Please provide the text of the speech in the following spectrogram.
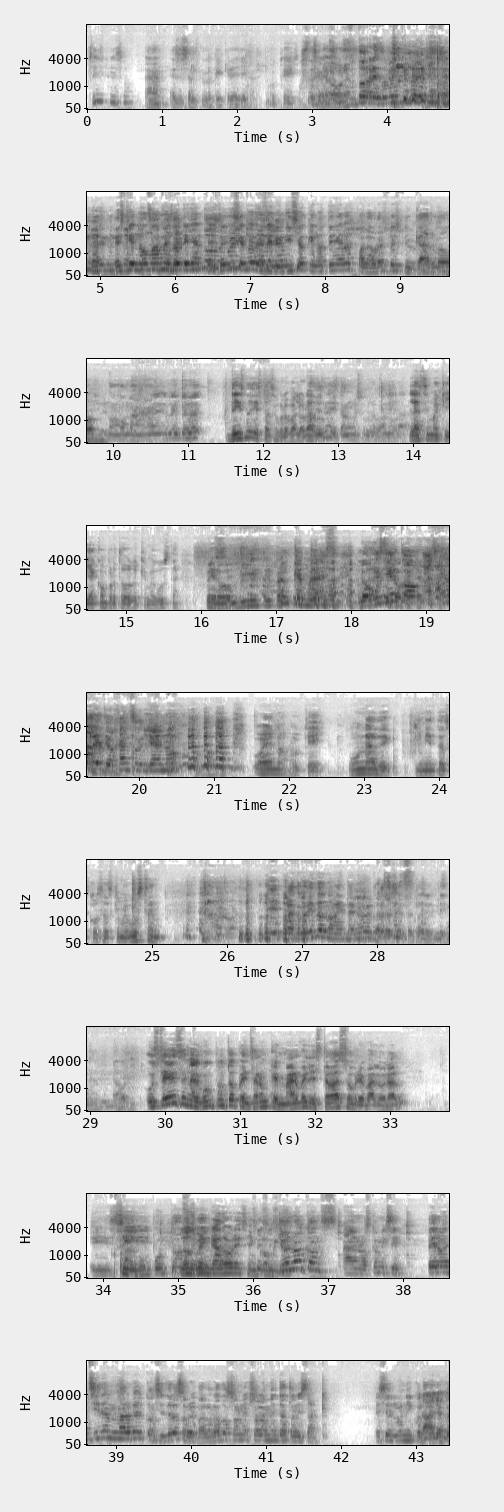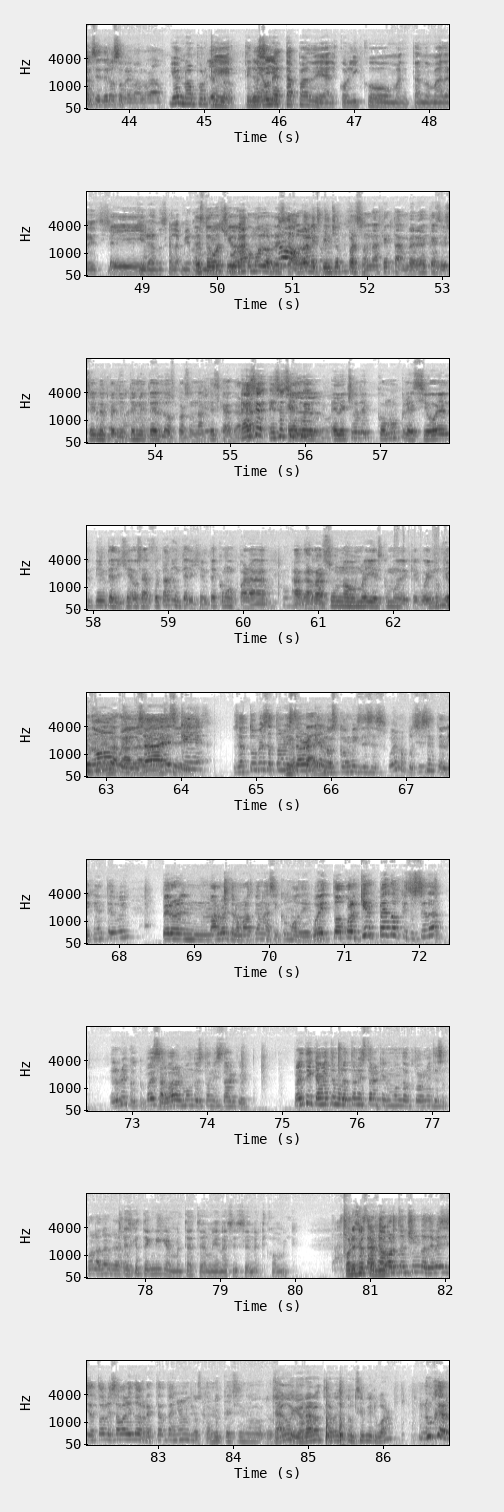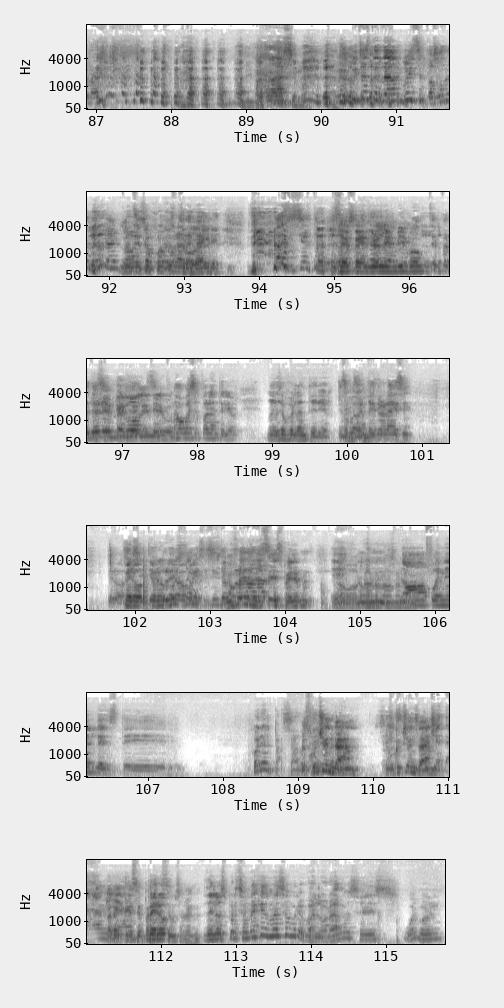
Sí, eso. Ah, eso es el- lo que quería llegar. Ok. Ahora... Puto resumen que lo he hecho en- en- Es que no mames, no tenía, te estoy diciendo desde el inicio que no tenía las palabras para explicarlo. No, man, güey, pero Disney está sobrevalorado. Disney está muy sobrevalorado. Lástima que ya compro todo lo que me gusta. Pero Sí, puta, ¿qué más? Lo es único cierto, Scarlett Johansson ya no. bueno, ok. Una de 500 cosas que me gustan. 499 cosas. 499 ahora. ¿Ustedes en algún punto pensaron que Marvel estaba sobrevalorado? Y Sí. algún punto, Los sí. Vengadores en Sí, sí, cómics. Yo no con... Ah, en los cómics sí. Pero en sí de Marvel considero sobrevalorado son- solamente a Tony Stark. Es el único No, que yo yo no. considero sobrevalorado. Yo no, porque Yo no. tenía Yo sí. una etapa de alcohólico mantando madres y Sí. tirándose a la mierda. Estuvo chido oscura. como lo rescataron el pinche personaje tan verga que se hizo independientemente de los personajes que agarra. Ese- eso sí el, fue. el hecho de cómo creció el inteligente, o sea, fue tan inteligente como para agarrar su nombre y es como de que, güey, no quiero No, la güey, o sea, es que... O sea, tú ves a Tony Stark en los cómics dices, bueno, pues sí es inteligente, güey. Pero en Marvel te lo marcan así como de, güey, todo, cualquier pedo que suceda, el único que puede salvar al mundo es Tony Stark, güey. Prácticamente murió Tony Stark y el mundo actualmente se fue a la verga. güey. Es que técnicamente también así es en el cómic. Por eso ha cuando muerto un chingo de veces y a todos les ha valido retar tañón. güey. Los cómics sí no los... te hago llorar otra vez con Civil War. Nunca, Hernán. Ah, sí. ¿Me escuchaste, Dan, güey? Se pasó de verga. No, eso fue War. fuera del aire. Ah, sí, es cierto, güey. Se perdió el en vivo. Se perdió el Se en vivo. el se-. No, güey, ese fue el anterior. No, ese fue el anterior. Ese No fue el el- anterior a ese. Pero, Pero- se sintió pero culero, güey. Se sintió ¿No fue en este de Spider-Man? ¿Eh? No, no, no, no, no, No, fue en el, este... Fue en el pasado. Escuchen pero- Dan. Sí. Escuchen Dan. Escuchen Dan, Para ya. que sepan de qué estamos hablando. De los personajes más sobrevalorados es Wolverine.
